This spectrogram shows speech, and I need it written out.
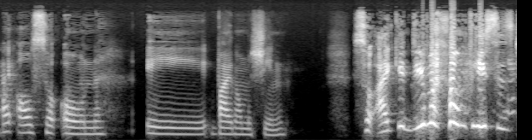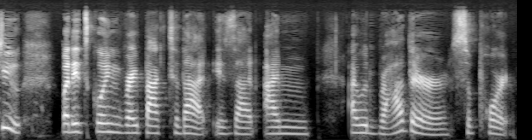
I also own a vinyl machine. So I could do my own pieces too. But it's going right back to that is that I'm I would rather support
